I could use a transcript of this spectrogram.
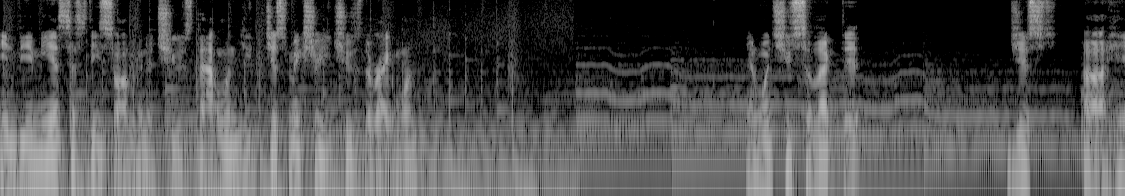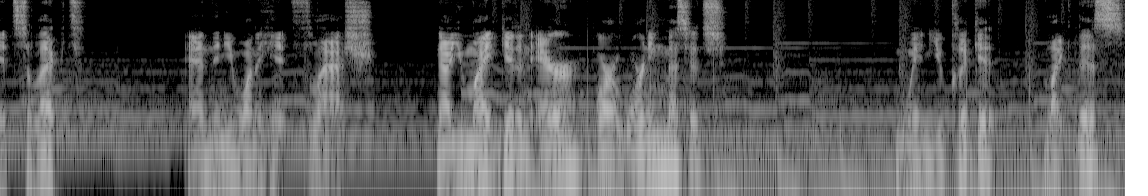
NVMe SSD. So I'm going to choose that one. You just make sure you choose the right one. And once you select it, just uh, hit select and then you want to hit flash now you might get an error or a warning message when you click it like this.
